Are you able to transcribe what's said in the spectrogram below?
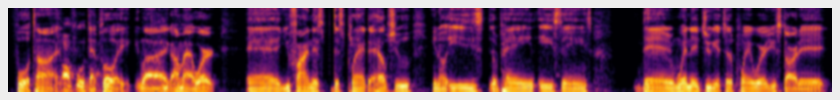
full time, I'm full-time. employee. Like I'm at work, and you find this this plant that helps you, you know, ease the pain, ease things. Then when did you get to the point where you started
